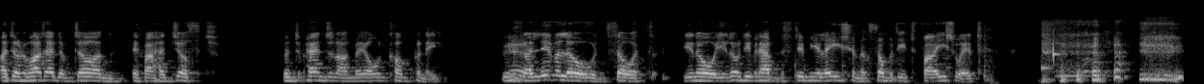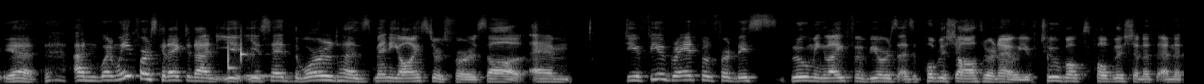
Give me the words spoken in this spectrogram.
I don't know what I'd have done if I had just been dependent on my own company. Because Yeah. I live alone, so it's you know you don't even have the stimulation of somebody to fight with. yeah. And when we first connected, and you, you said the world has many oysters for us all. Um, do you feel grateful for this blooming life of yours as a published author now? You've two books published and a, and a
